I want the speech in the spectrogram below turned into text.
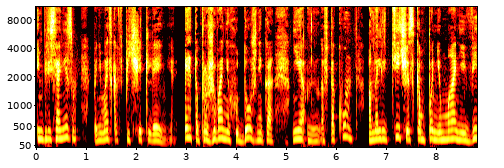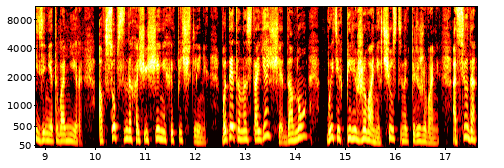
Импрессионизм понимается как впечатление. Это проживание художника не в таком аналитическом понимании, видении этого мира, а в собственных ощущениях и впечатлениях. Вот это настоящее дано в этих переживаниях, чувственных переживаниях. Отсюда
